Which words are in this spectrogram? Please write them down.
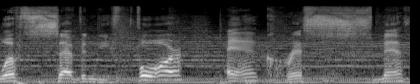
Wolf 74, and Chris Smith,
